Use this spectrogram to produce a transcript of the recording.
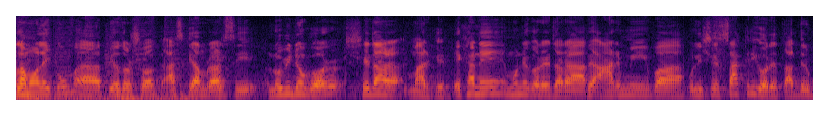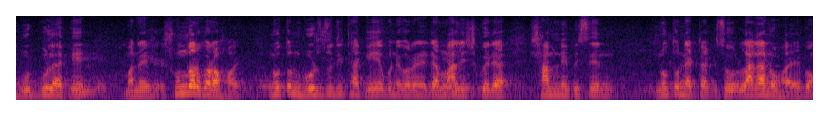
আসসালামু আলাইকুম প্রিয় দর্শক, আজকে আমরা আসছি নবীনগর সেনা মার্কেট। এখানে মনে করে যারা আর্মি বা পুলিশের চাকরি করে, তাদের বুটগুলাকে মানে সুন্দর করা হয়। নতুন বুট যদি থাকে, মনে করেন এটা মালিশ করে সামনে পিছিয়ে নতুন একটা কিছু লাগানো হয় এবং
